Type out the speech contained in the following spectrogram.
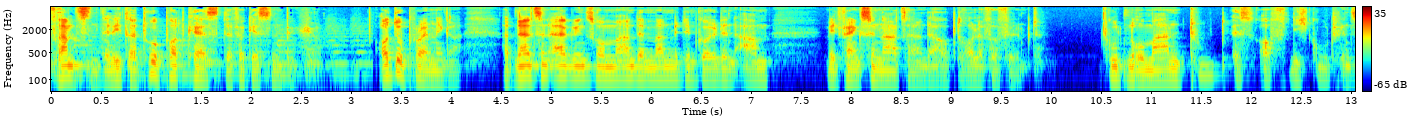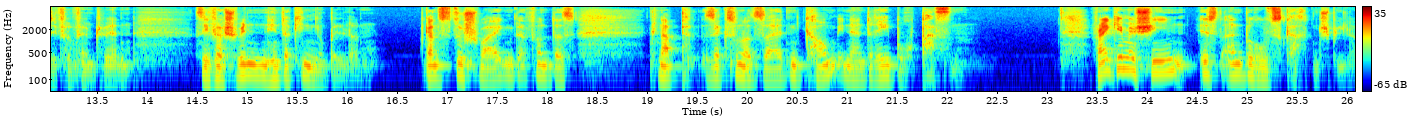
Franzen, der Literaturpodcast der vergessenen Bücher. Otto Preminger hat Nelson Algrens Roman Der Mann mit dem goldenen Arm mit Frank Sinatra in der Hauptrolle verfilmt. Guten Romanen tut es oft nicht gut, wenn sie verfilmt werden. Sie verschwinden hinter Kinobildern. Ganz zu schweigen davon, dass knapp 600 Seiten kaum in ein Drehbuch passen. Frankie Machine ist ein Berufskartenspieler.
